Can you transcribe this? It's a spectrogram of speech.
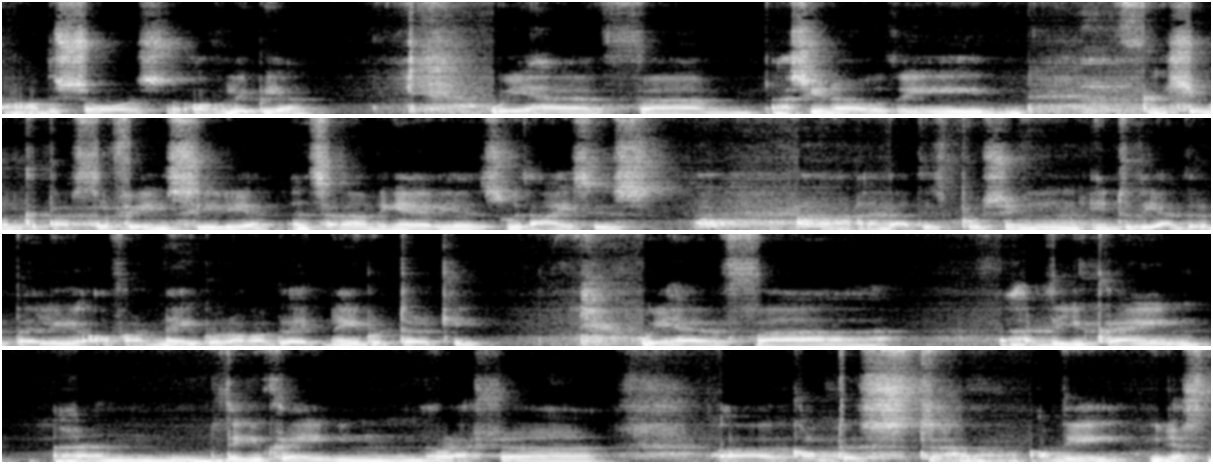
on the shores of Libya. We have, um, as you know, the human catastrophe in Syria and surrounding areas with ISIS, uh, and that is pushing into the underbelly of our neighbor, of our great neighbor Turkey. We have uh, uh, the Ukraine and the Ukraine-Russia uh, contest on the just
